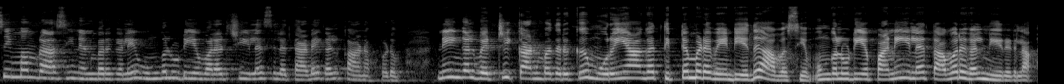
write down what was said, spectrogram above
சிம்மம் ராசி நண்பர்களே உங்களுடைய வளர்ச்சியில் சில தடைகள் காணப்படும். நீங்கள் வெற்றி காண்பதற்கு முறையாக திட்டமிட வேண்டியது அவசியம். உங்களுடைய பணியில் தவறுகள் நேரிடலாம்.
